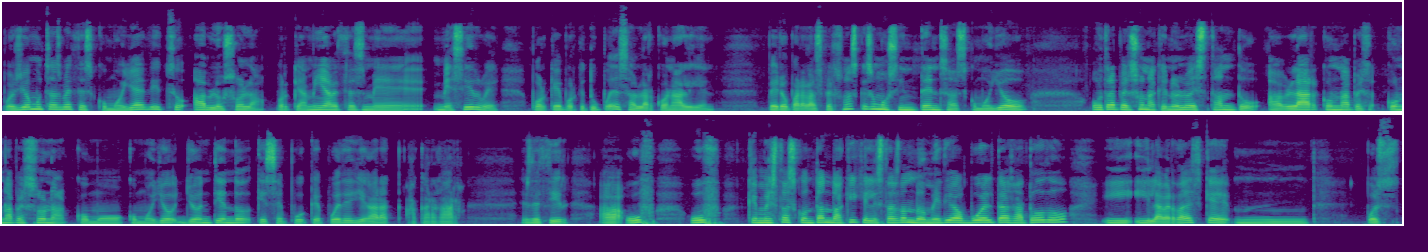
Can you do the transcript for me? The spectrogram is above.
Pues yo muchas veces, como ya he dicho, hablo sola, porque a mí a veces me, me sirve. ¿Por qué? Porque tú puedes hablar con alguien. Pero para las personas que somos intensas como yo, otra persona que no lo es tanto, hablar con una, con una persona como, como yo, yo entiendo que, se que puede llegar a, cargar. Es decir, a uff, uff, ¿qué me estás contando aquí? Que le estás dando medio vueltas a todo y, y la verdad es que mm, pues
